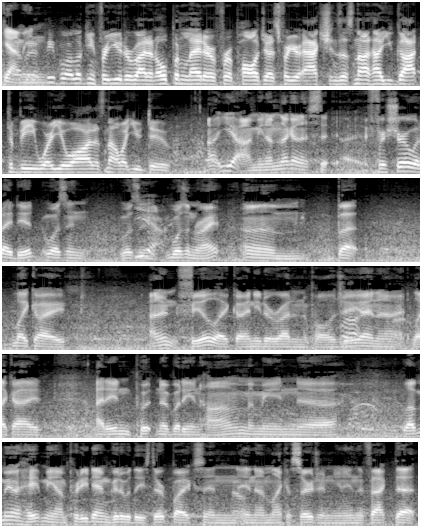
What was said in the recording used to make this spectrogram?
yeah, I mean, people are looking for you to write an open letter for apologize for your actions. That's not how you got to be where you are. That's not what you do. Uh, yeah, I mean, I'm not gonna say uh, for sure what I did wasn't wasn't yeah. wasn't right. Um, but like I I didn't feel like I need to write an apology, and I, like I, I didn't put nobody in harm. I mean, uh, love me or hate me, I'm pretty damn good with these dirt bikes, and, and I'm like a surgeon. You know, in the fact that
